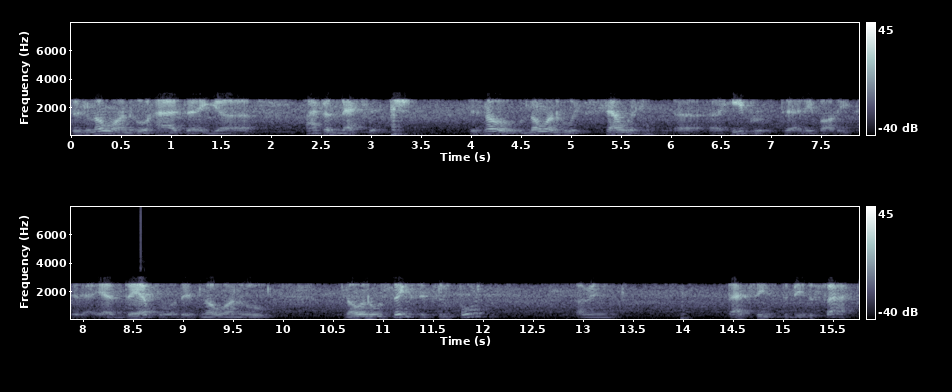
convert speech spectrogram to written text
There's no one who has a uh, has a message there's no no one who is selling uh, Hebrew to anybody today, and therefore there's no one who no one who thinks it's important. I mean, that seems to be the fact.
